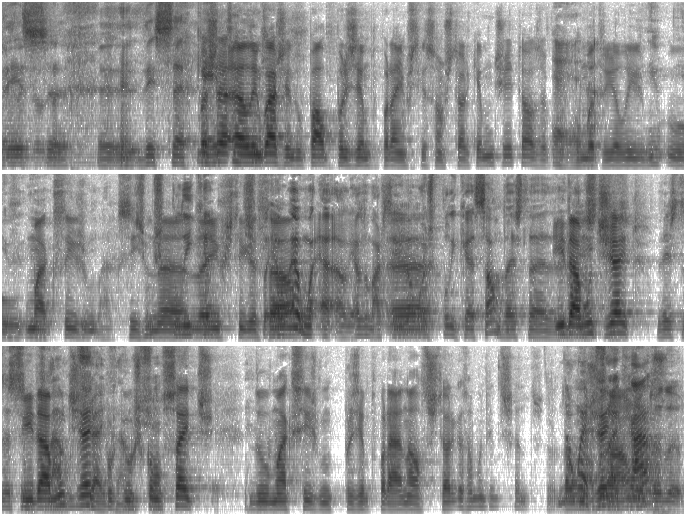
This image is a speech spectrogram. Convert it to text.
desse, uh, desse Mas a, a, linguagem do Paulo, por exemplo, para a investigação histórica é muito jeitosa, porque é, o materialismo, o, o marxismo, o marxismo na, explica, na investigação... É uma, aliás, o marxismo é uma explicação desta... E dá muito jeito. E dá muito jeito, porque os conceitos do marxismo, por exemplo, para a análise histórica, são muito interessantes. Não é por acaso.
